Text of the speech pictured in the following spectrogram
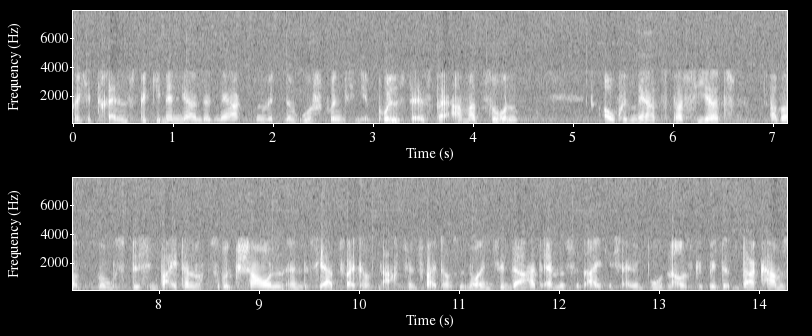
Solche Trends beginnen ja in den Märkten mit einem ursprünglichen Impuls, der ist bei Amazon auch im März passiert. Aber man muss ein bisschen weiter noch zurückschauen. In das Jahr 2018, 2019, da hat Amazon eigentlich einen Boden ausgebildet. Und da kam es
